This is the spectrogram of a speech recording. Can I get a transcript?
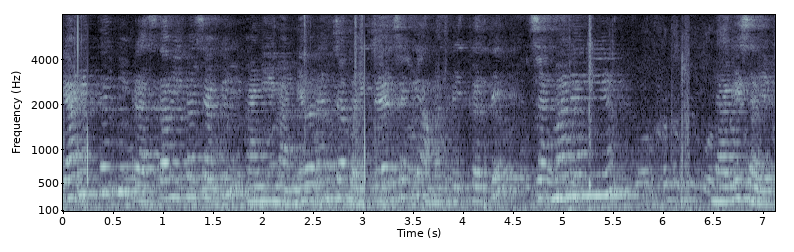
यानंतर मी प्रास्ताविकासाठी आणि मान्यवरांच्या परिचयासाठी आमंत्रित करते. सन्माननीय नागे साहेब.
